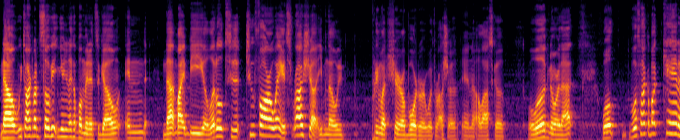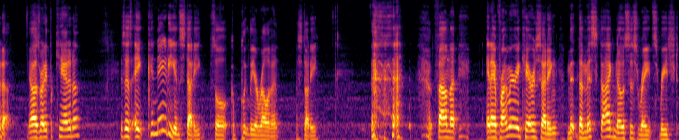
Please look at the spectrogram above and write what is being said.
Now, we talked about the Soviet Union a couple minutes ago, and that might be a little too, too far away. It's Russia, even though we pretty much share a border with Russia in Alaska. We'll ignore that. We'll, we'll talk about Canada. You guys ready for Canada? It says a Canadian study, so completely irrelevant study, found that in a primary care setting, the misdiagnosis rates reached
